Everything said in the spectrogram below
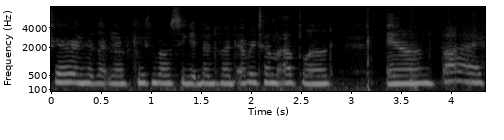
share, and hit that notification bell so you get notified every time I upload. And bye!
